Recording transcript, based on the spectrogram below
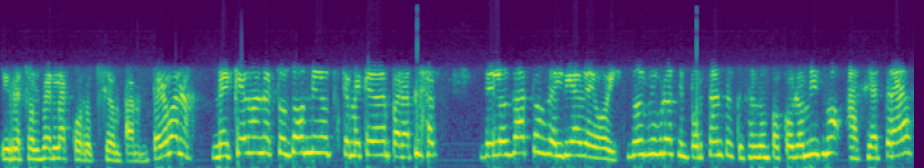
y resolver la corrupción, Pam. Pero bueno, me quedan estos dos minutos que me quedan para hablar de los datos del día de hoy. Dos libros importantes que son un poco lo mismo. Hacia atrás,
